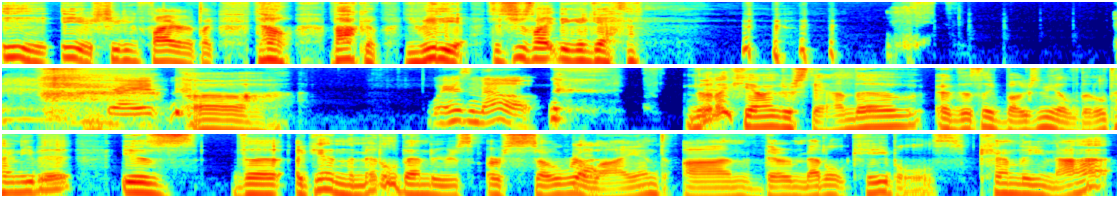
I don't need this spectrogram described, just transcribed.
eh, eh, shooting fire. It's like, no, Mako, you idiot, just use lightning again. Right? uh, Wears them out. You know what I can't understand though, and this like bugs me a little tiny bit, is the again the metal benders are so reliant on their metal cables. Can they not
